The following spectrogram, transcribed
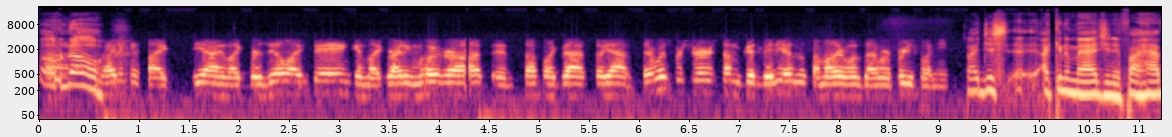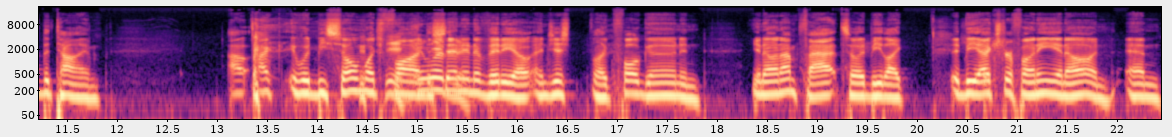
Oh no! riding in like yeah, in like Brazil, I think, and like riding motocross and stuff like that. So yeah, there was for sure some good videos and some other ones that were pretty funny. I just I can imagine if I had the time, I, I it would be so much It fun to send be. in a video and just like full goon and you know, and I'm fat, so it'd be like it'd be extra funny, you know, and and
